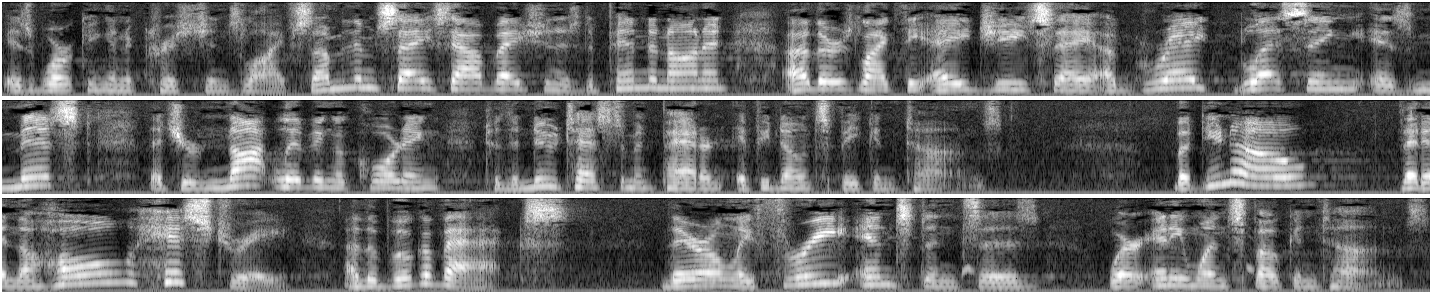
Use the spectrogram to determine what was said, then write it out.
is working in a Christian's life. Some of them say salvation is dependent on it. Others, like the AG, say a great blessing is missed, that you're not living according to the New Testament pattern if you don't speak in tongues. But you know that in the whole history of the book of Acts, there are only three instances where anyone spoke in tongues.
